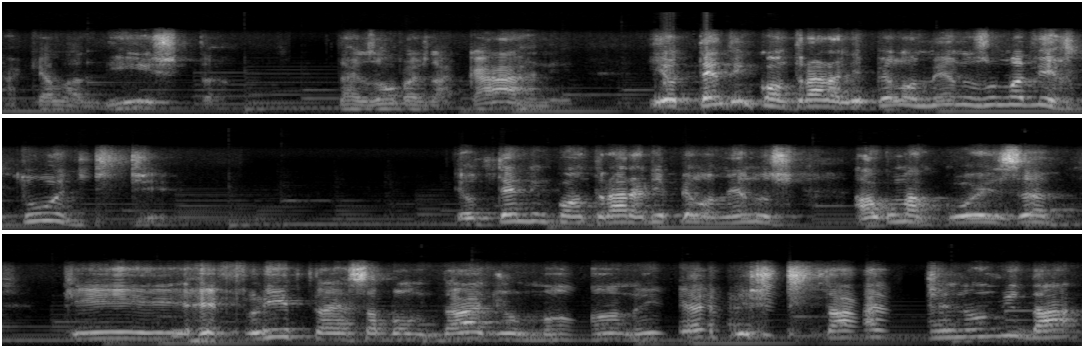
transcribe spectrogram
aquela lista das obras da carne, e eu tento encontrar ali pelo menos uma virtude. Eu tento encontrar ali pelo menos alguma coisa que reflita essa bondade humana. E a listagem não me dá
